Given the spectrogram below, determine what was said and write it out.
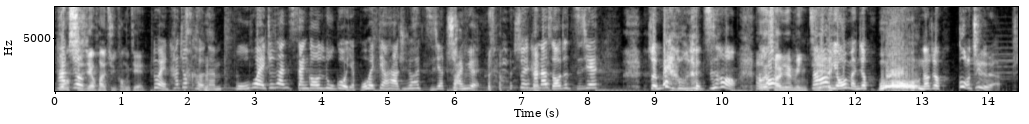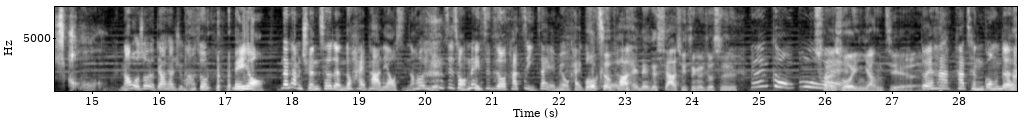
他用就时间换取空间，对，他就可能不会，就算山沟路过也不会掉下去，就会直接穿越。所以他那时候就直接准备好了之后，他会然后穿越冥界然。后油门就呜，然后就过去了。然后我说有掉下去吗？他说没有。那他们全车的人都害怕的要死，然后也自从那一次之后，他自己再也没有开过车了，可怕！哎、那个下去整个就是很恐怖、欸。穿梭阴阳界了。，对他，他成功的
